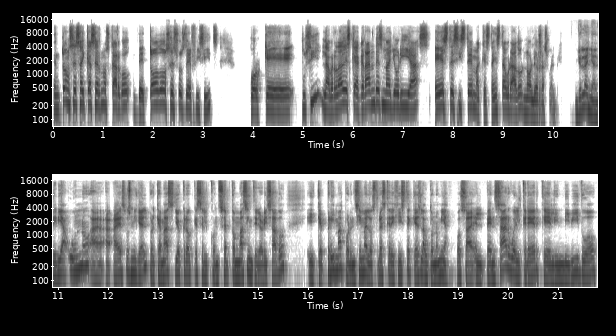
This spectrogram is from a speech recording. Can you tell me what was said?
Entonces hay que hacernos cargo de todos esos déficits porque, pues sí, la verdad es que a grandes mayorías este sistema que está instaurado no les resuelve. Yo le añadiría uno a, a, esos, Miguel, porque además yo creo que es el concepto más interiorizado y que prima por encima de los tres que dijiste, que es la autonomía. O sea, el pensar o el creer que el individuo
